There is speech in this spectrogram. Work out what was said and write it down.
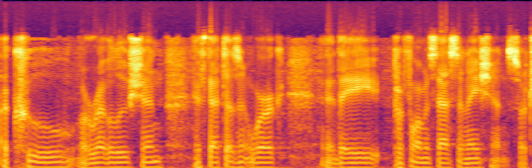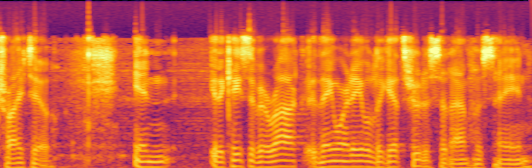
a coup or revolution. If that doesn't work, they perform assassinations or try to. In in the case of Iraq, they weren't able to get through to Saddam Hussein.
